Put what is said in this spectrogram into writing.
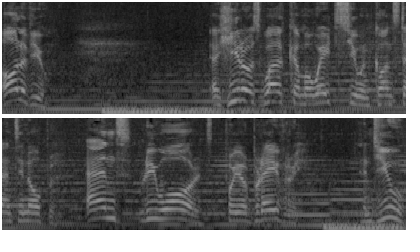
All of you. A hero's welcome awaits you in Constantinople, and reward for your bravery. And you,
